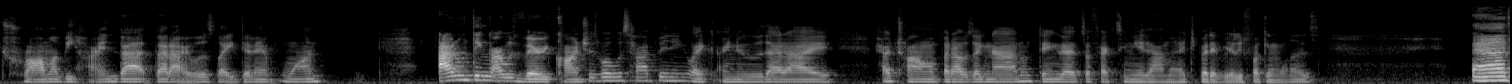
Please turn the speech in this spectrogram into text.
trauma behind that that I was like, didn't want. I don't think I was very conscious what was happening. Like, I knew that I had trauma, but I was like, nah, I don't think that's affecting me that much, but it really fucking was. And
